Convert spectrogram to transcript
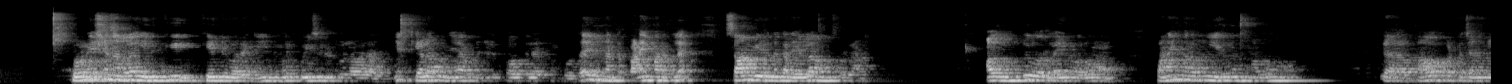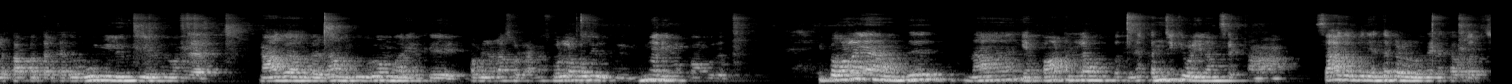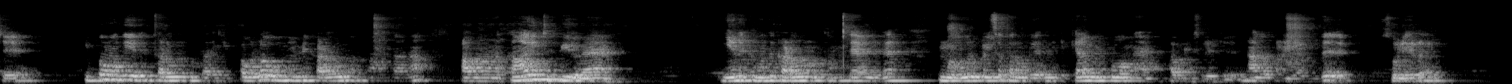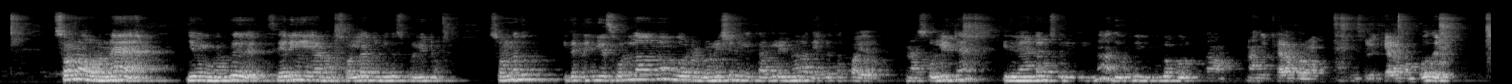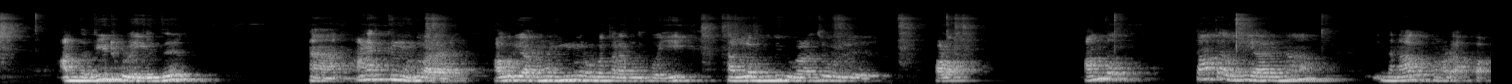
டொனேஷன் எல்லாம் எதுக்கு கேட்டு வரீங்க இந்த மாதிரி போய் சொல்லிட்டு உள்ள வராதீங்க. கிளம்புங்க அப்படின்னு சொல்லி கோபத்துல இருக்கும்போது தான் இவங்க அந்த பனை மரத்துல சாமி இருந்த கதையெல்லாம் அவங்க சொல்றாங்க. அது வந்து ஒரு லைன் வரும். பனை மரமும் எரும மரமும் அஹ், பாவப்பட்ட ஜனங்களை காப்பாத்துறதுக்காக பூமியிலிருந்து எழுந்து வந்த நாகாங்கள் தான் வந்து உருவம் மாறி இருக்கு அப்படின்னு எல்லாம் சொல்றாங்க. சொல்லும் போது இருக்கு இன்னும் அதிகமாக கோவம் வருது இப்போவெல்லாம் என் வந்து நான் என் பாட்டன்லாம் வந்து பார்த்தீங்கன்னா கஞ்சிக்கு வழியெல்லாம் இல்லாம சாகும்போது எந்த கடவுள் வந்து என்னை காப்பாத்துச்சு? இப்போ வந்து எதுக்கு கடவுள் கூப்பிட்டாங்க இப்போவெல்லாம் உண்மையுமே கடவுள் ஒருத்தன் வந்தானா அவனை காய் துப்பிடுவேன். எனக்கு வந்து கடவுள் ஒருத்தவங்க தேவையில்லை. உங்க ஒரு பைசா தர முடியாது. நீங்க கிளம்பி போங்க அப்படின்னு சொல்லிட்டு நாகப்பனையா வந்து சொல்லிடுறாரு. சொன்ன உடனே இவங்க வந்து சரிங்க ஐயா நான் சொல்ல வேண்டியது சொல்லிட்டோம். சொன்னது இதை நீங்க சொல்லாம உங்களோட டொனேஷன் நீங்க தரலைன்னா அது எங்க தப்பாயிரும். நான் சொல்லிட்டேன் இது வேண்டாம்னு சொல்லிட்டீங்கன்னா அது வந்து உங்க பொறுப்பு தான் நாங்க கிளம்புறோம் அப்படின்னு சொல்லி கிளம்பும் போது அந்த வீட்டுக்குள்ள இருந்து ஆஹ், அணக்குன்னு வந்து வராரு. அவர் யாருன்னா இன்னும் ரொம்ப கலந்து போய் நல்ல முதுகு வளைஞ்ச ஒரு பழம். அந்த தாத்தா வந்து யாருன்னா இந்த நாகப்பனோட அப்பா.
